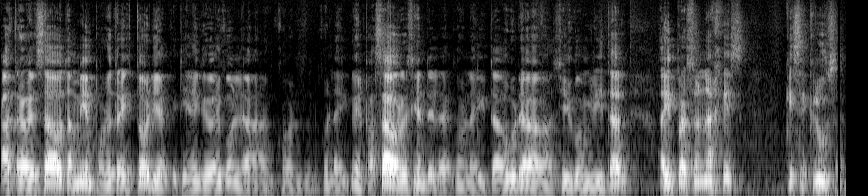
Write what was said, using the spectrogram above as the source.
atravesado también por otra historia que tiene que ver con, la, con, con la- el pasado reciente, la- con la dictadura cívico-militar, hay personajes que se cruzan.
